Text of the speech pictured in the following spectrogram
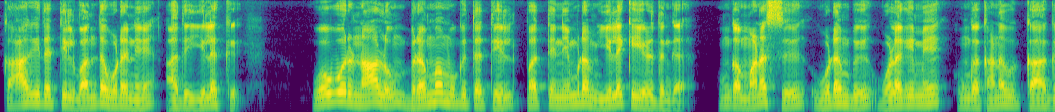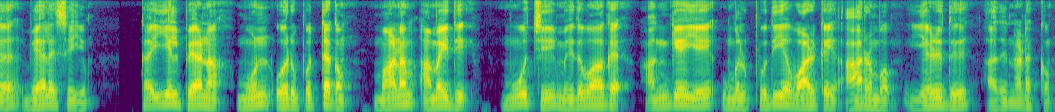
காகிதத்தில் வந்தவுடனே அது இலக்கு. ஒவ்வொரு நாளும் பிரம்ம முகூர்த்தத்தில் பத்து நிமிடம் இலக்கை எழுதுங்க. உங்கள் மனசு உடம்பு உலகமே உங்கள் கனவுக்காக வேலை செய்யும். கையில் பேனா முன் ஒரு புத்தகம். மனம் அமைதி. மூச்சு மெதுவாக அங்கேயே உங்கள் புதிய வாழ்க்கை ஆரம்பம். எழுது அது நடக்கும்.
